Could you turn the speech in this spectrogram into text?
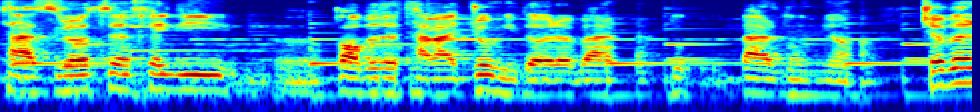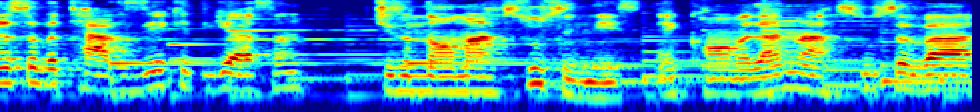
تاثیرات خیلی قابل توجهی داره بر, بر دنیا. چه برسه به تغذیه که دیگه اصلا چیز نامحسوسی نیست. یعنی کاملا محسوسه و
